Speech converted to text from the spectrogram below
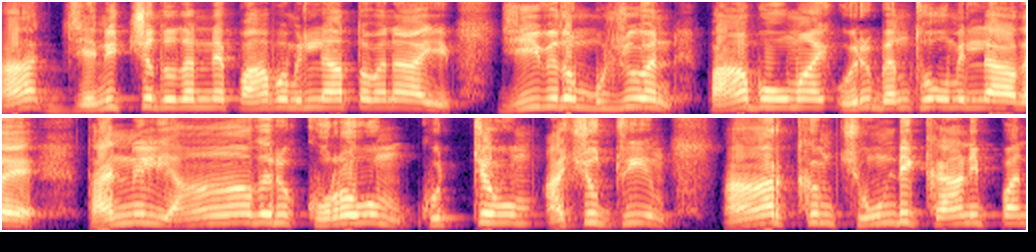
ആ ജനിച്ചത് തന്നെ പാപമില്ലാത്തവനായി. ജീവിതം മുഴുവൻ പാപവുമായി ഒരു ബന്ധവുമില്ലാതെ തന്നിൽ യാതൊരു കുറവും കുറ്റവും അശുദ്ധിയും ആർക്കും ചൂണ്ടിക്കാണിപ്പാൻ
